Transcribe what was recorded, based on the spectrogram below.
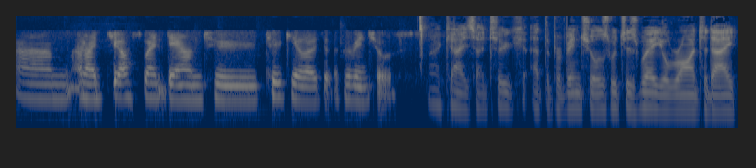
um, and I just went down to two kilos at the provincials. Okay, so two at the provincials, which is where you'll ride today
